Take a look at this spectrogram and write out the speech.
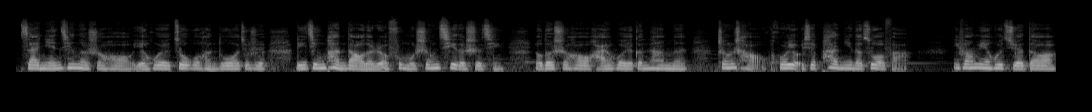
在年轻的时候也会做过很多就是离经叛道的、惹父母生气的事情，有的时候还会跟他们争吵，或者有一些叛逆的做法。一方面会觉得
